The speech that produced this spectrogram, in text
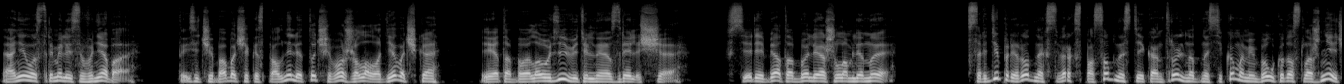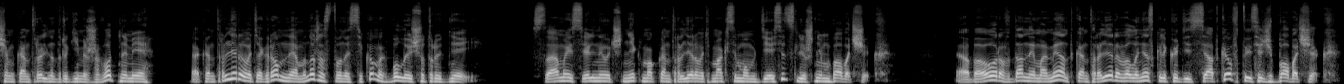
они устремились в небо. Тысячи бабочек исполняли то, чего желала девочка, и это было удивительное зрелище. Все ребята были ошеломлены. Среди природных сверхспособностей контроль над насекомыми был куда сложнее, чем контроль над другими животными, а контролировать огромное множество насекомых было еще трудней. Самый сильный ученик мог контролировать максимум 10 с лишним бабочек. А Баор в данный момент контролировала несколько десятков тысяч бабочек.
